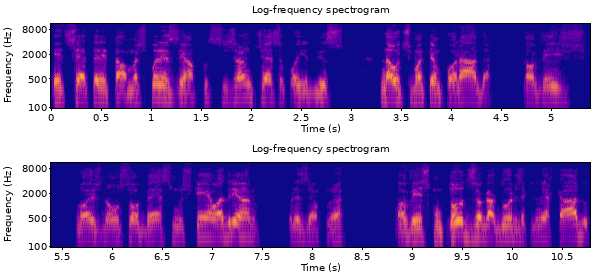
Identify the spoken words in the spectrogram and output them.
etc. E tal. Mas, por exemplo, se já não tivesse ocorrido isso na última temporada, talvez nós não soubéssemos quem é o Adriano, por exemplo. Né? Talvez com todos os jogadores aqui no mercado,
